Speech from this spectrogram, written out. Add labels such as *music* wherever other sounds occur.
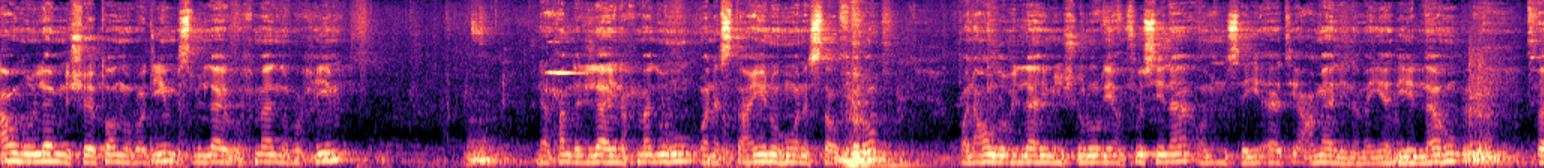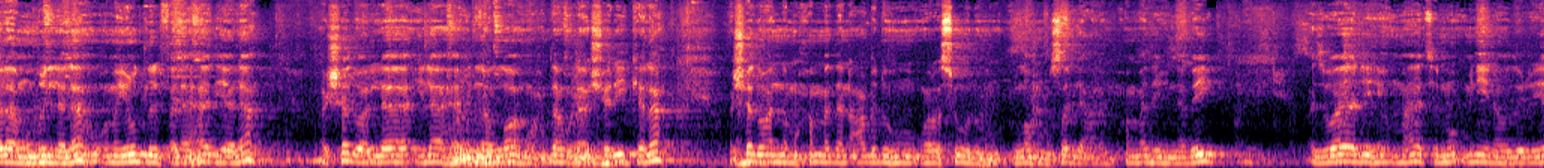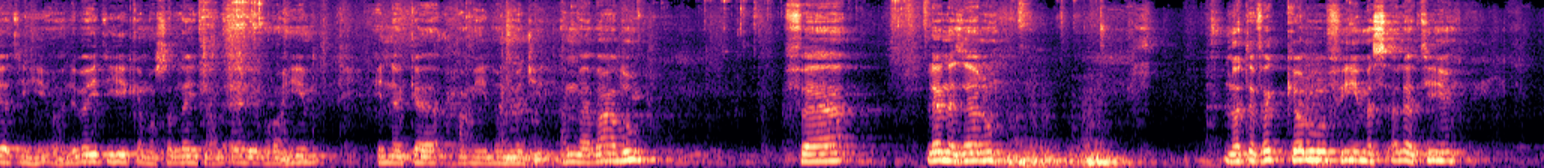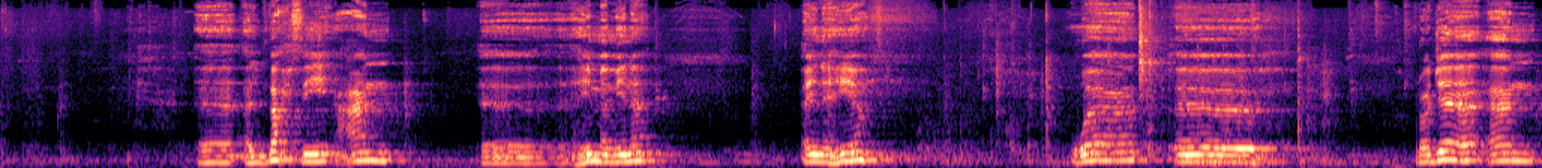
أعوذ بالله من الشيطان الرجيم. بسم الله الرحمن الرحيم. إن الحمد لله نحمده ونستعينه ونستغفره ونعوذ بالله من شرور أنفسنا ومن سيئات أعمالنا. من يهده الله فلا مضل له ومن يضلل فلا هادي له. وأشهد أن لا إله إلا الله وحده لا شريك له. وأشهد أن محمدا عبده ورسوله. اللهم صل على محمد النبي أزواجه أمهات المؤمنين وذريته وأهل بيته كما صليت على آل إبراهيم إنك حميد مجيد. أما بعد فلا نزال نتفكر في مسألة البحث عن هممنا. أين هي؟ ورجاء أن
